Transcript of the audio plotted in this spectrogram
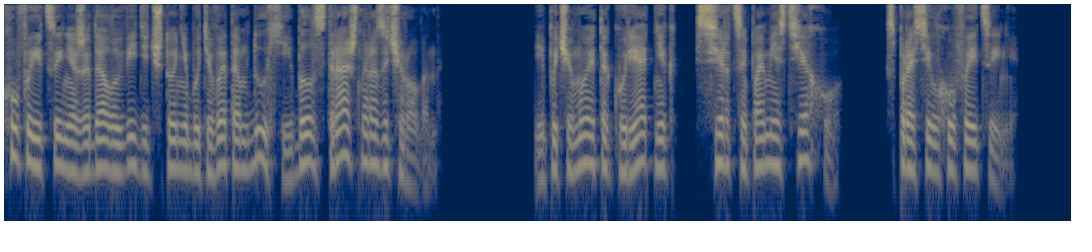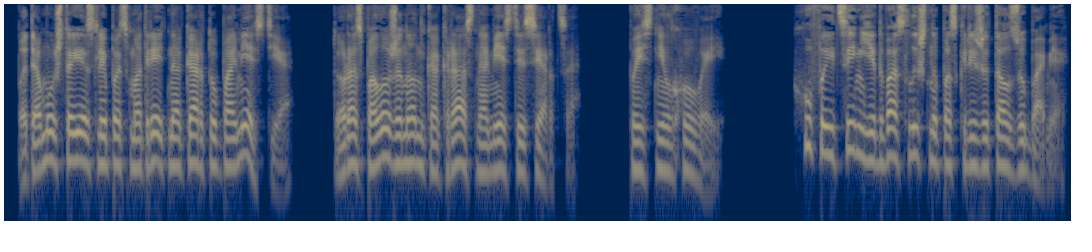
Ху Фэйцинь ожидал увидеть что-нибудь в этом духе и был страшно разочарован. «И почему это курятник сердце поместья Ху?» — спросил Ху Фэйцинь потому что если посмотреть на карту поместья, то расположен он как раз на месте сердца», — пояснил Хувей. Ху Фэйцинь едва слышно поскрежетал зубами.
